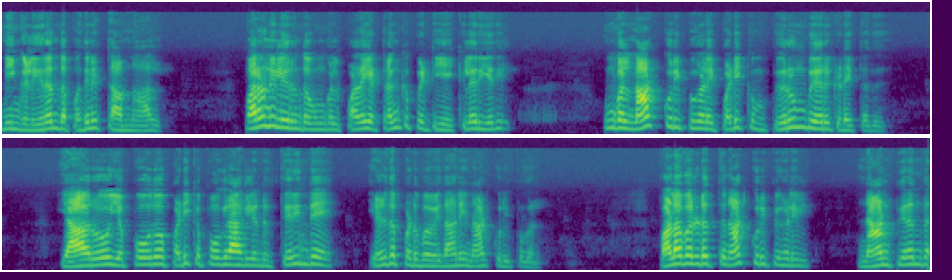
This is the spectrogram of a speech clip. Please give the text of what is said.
நீங்கள் இறந்த பதினெட்டாம் நாள். பரனில் இருந்த உங்கள் பழைய ட்ரங்க் பெட்டியை கிளறியதில் உங்கள் நாட்குறிப்புகளை படிக்கும் பெரும் பேறு கிடைத்தது. யாரோ எப்போதோ படிக்கப் போகிறார்கள் என்று தெரிந்தே எழுதப்படுபவைதானே நாட்குறிப்புகள். பல வருடத்து நாட்குறிப்புகளில் நான் பிறந்த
